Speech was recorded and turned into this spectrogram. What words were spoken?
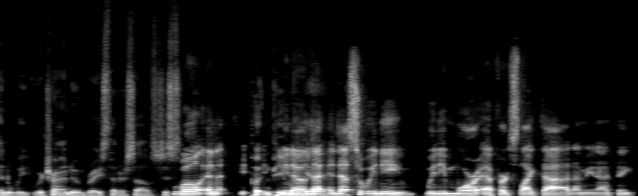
and we we're trying to embrace that ourselves. Just Well, and putting people you know together. that, and that's what we need. We need more efforts like that. I mean, I think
